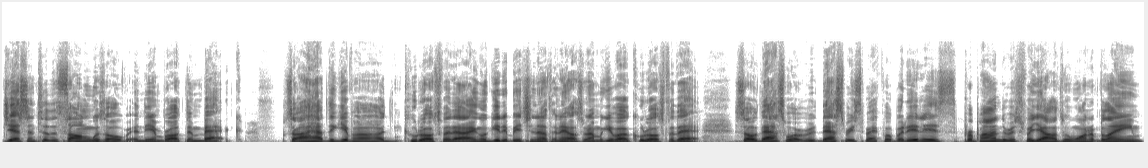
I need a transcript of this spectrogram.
just until the song was over and then brought them back. So I have to give her her kudos for that. I ain't gonna get a bitch nothing else, but I'm gonna give her kudos for that. So that's what that's respectful. But it is preponderous for y'all to want to blame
